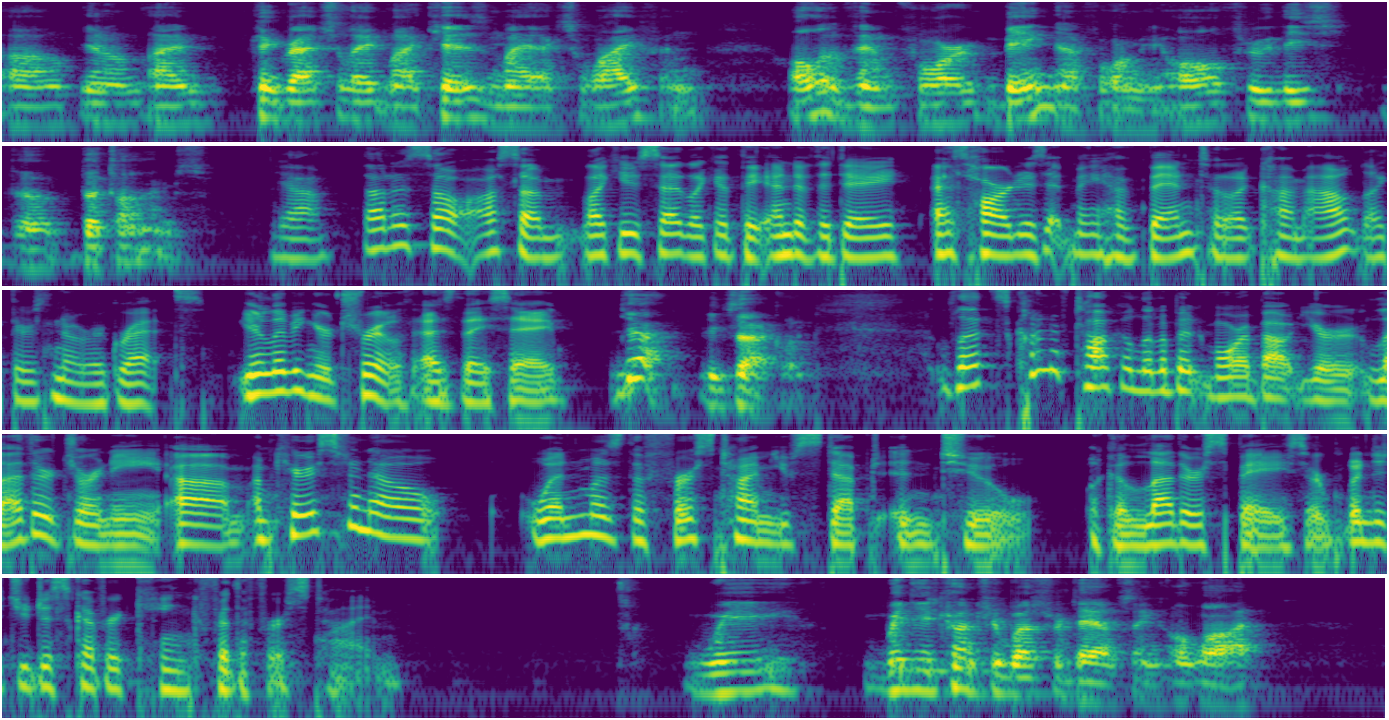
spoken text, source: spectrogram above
uh, you know, I congratulate my kids and my ex-wife and all of them for being there for me all through these the, the times. Yeah, that is so awesome. Like you said, like at the end of the day, as hard as it may have been to like come out, like there's no regrets. You're living your truth, as they say. Yeah, exactly let's kind of talk a little bit more about your leather journey. Um, I'm curious to know when was the first time you stepped into like a leather space, or when did you discover kink for the first time? We we did country western dancing a lot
